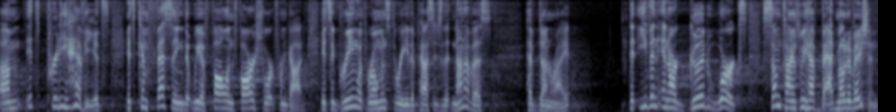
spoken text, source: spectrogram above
um, it's pretty heavy. It's, it's confessing that we have fallen far short from God. It's agreeing with Romans 3, the passage that none of us have done right. That even in our good works, sometimes we have bad motivation.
